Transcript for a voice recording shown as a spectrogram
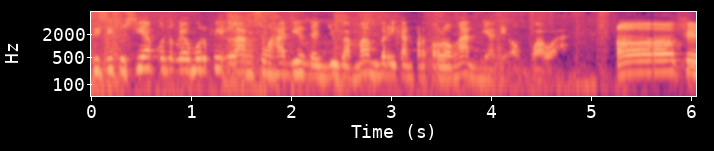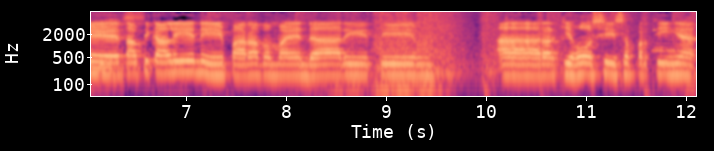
Di situ siap untuk Leo Murphy langsung hadir dan juga memberikan pertolongannya di Om Bawah. Oke, tapi kali ini para pemain dari tim uh, Rarki Hoshi sepertinya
